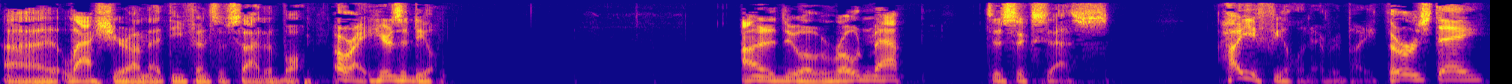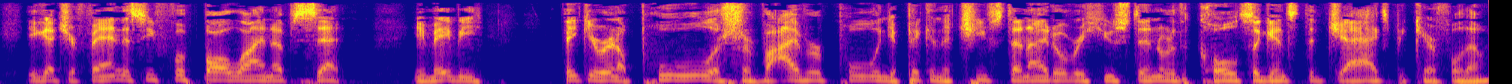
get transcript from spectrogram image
uh, last year on that defensive side of the ball. All right, here's the deal. I'm going to do a roadmap to success. How you feeling, everybody? Thursday, you got your fantasy football lineup set. You maybe think you're in a pool, a survivor pool, and you're picking the Chiefs tonight over Houston or the Colts against the Jags. Be careful though.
